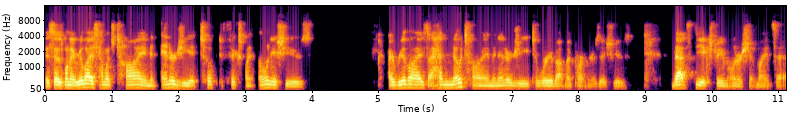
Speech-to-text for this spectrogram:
it says, when I realized how much time and energy it took to fix my own issues, I realized I had no time and energy to worry about my partner's issues. That's the extreme ownership mindset.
